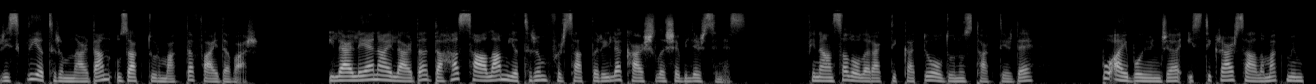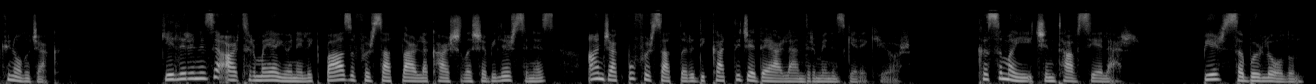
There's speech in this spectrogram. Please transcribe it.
Riskli yatırımlardan uzak durmakta fayda var. İlerleyen aylarda daha sağlam yatırım fırsatlarıyla karşılaşabilirsiniz. Finansal olarak dikkatli olduğunuz takdirde bu ay boyunca istikrar sağlamak mümkün olacak. Gelirinizi artırmaya yönelik bazı fırsatlarla karşılaşabilirsiniz ancak bu fırsatları dikkatlice değerlendirmeniz gerekiyor. Kasım ayı için tavsiyeler 1. Sabırlı olun.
